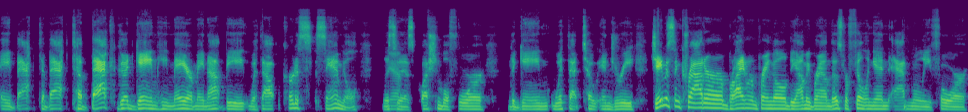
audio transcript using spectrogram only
a back to back to back good game, he may or may not be without Curtis Samuel listed yeah. as questionable for the game with that toe injury. Jamison Crowder, Byron Pringle, Dyami Brown, those were filling in admirably for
